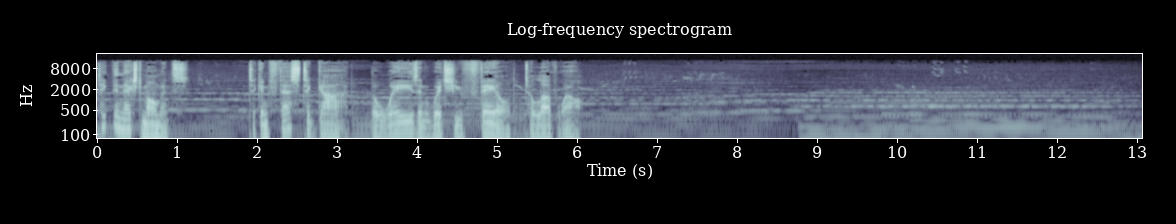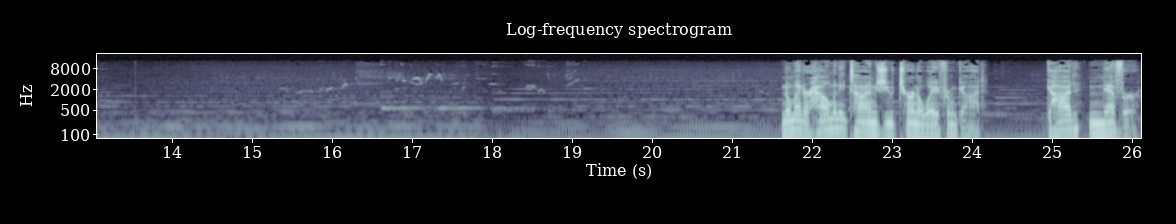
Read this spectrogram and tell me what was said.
Take the next moments to confess to God the ways in which you've failed to love well. No matter how many times you turn away from God, God never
